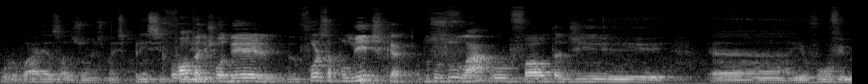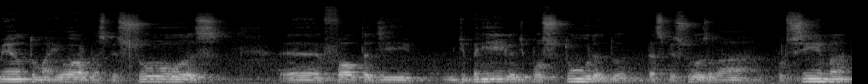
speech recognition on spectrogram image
por várias razões, mas principalmente. Falta de poder, força política do por, Sul lá? Por falta de é, envolvimento maior das pessoas, é, falta de, de briga, de postura do, das pessoas lá por cima.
